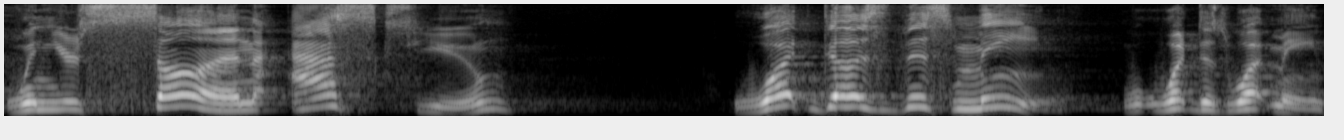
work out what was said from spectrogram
when your son asks you, What does this mean? What does what mean?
